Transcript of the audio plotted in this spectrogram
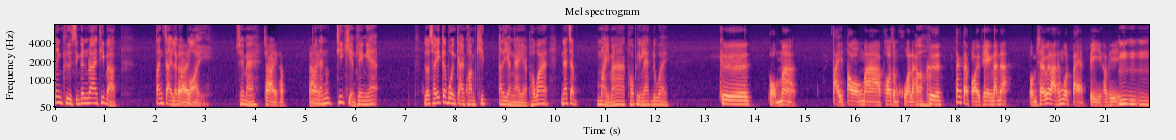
นั่นคือซิงเกิลแรกที่แบบตั้งใจแล้วก็ใช่ปล่อย ใช่ไหมใช่ครับใช่ตอนนั้นครับที่เขียนเพลงเนี้ย เราใช้กระบวนการความคิด อะไรยังไงอะเพราะว่าน่าจะใหม่มาก เพราะเพลงแรกด้วย คือผมอะไต่ตองมาพอสมควรแล้วครับอ่าฮะคือตั้งแต่ปล่อยเพลงนั้นอะ ผมใช้เวลาทั้งหมดแปดปีครับพี่ อืมอืมอืม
